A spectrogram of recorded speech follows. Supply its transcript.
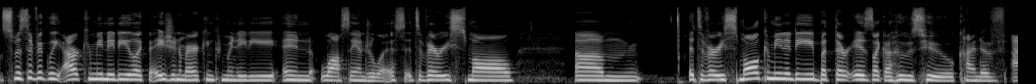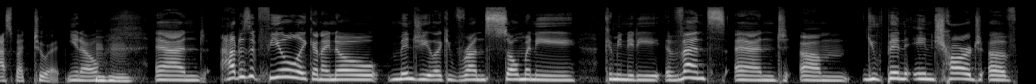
specifically our community, like the Asian American community in Los Angeles. It's a very small it's a very small community, but there is like a who's who kind of aspect to it, you know? And how does it feel like? And I know, Minji, like you've run so many community events and um, you've been in charge of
